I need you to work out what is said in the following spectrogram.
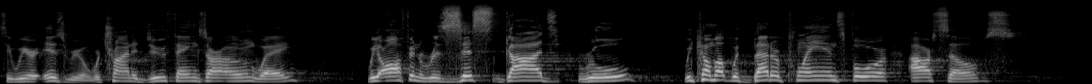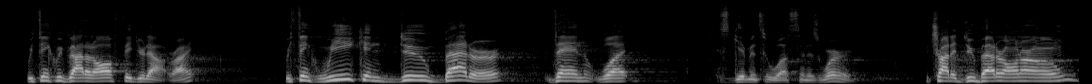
See, we are Israel. We're trying to do things our own way. We often resist God's rule. We come up with better plans for ourselves. We think we've got it all figured out, right? We think we can do better than what is given to us in His Word. We try to do better on our own.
